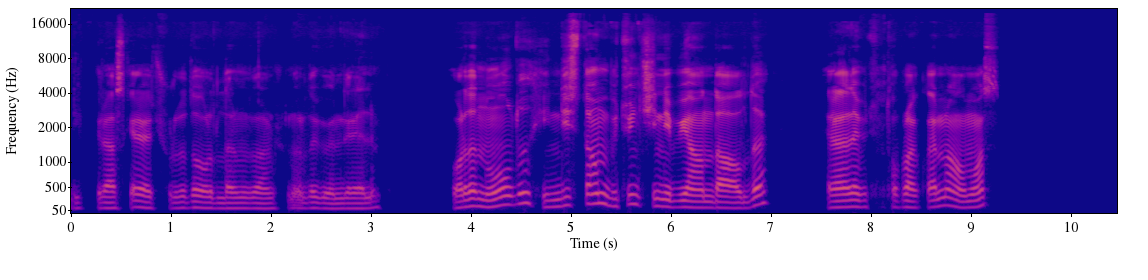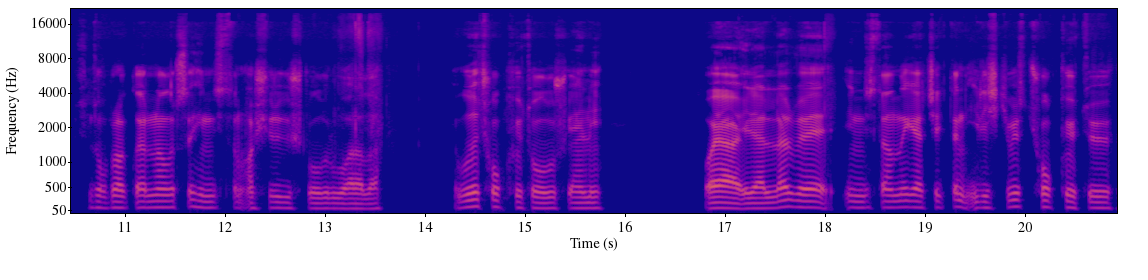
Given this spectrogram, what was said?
Lik bir asker. Evet şurada da ordularımız varmış. Bunları da gönderelim. Orada ne oldu? Hindistan bütün Çin'i bir anda aldı. Herhalde bütün topraklarını almaz. Bütün topraklarını alırsa Hindistan aşırı güçlü olur bu arada. Bu da çok kötü olur. Yani bayağı ilerler ve Hindistan'da gerçekten ilişkimiz çok kötü.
